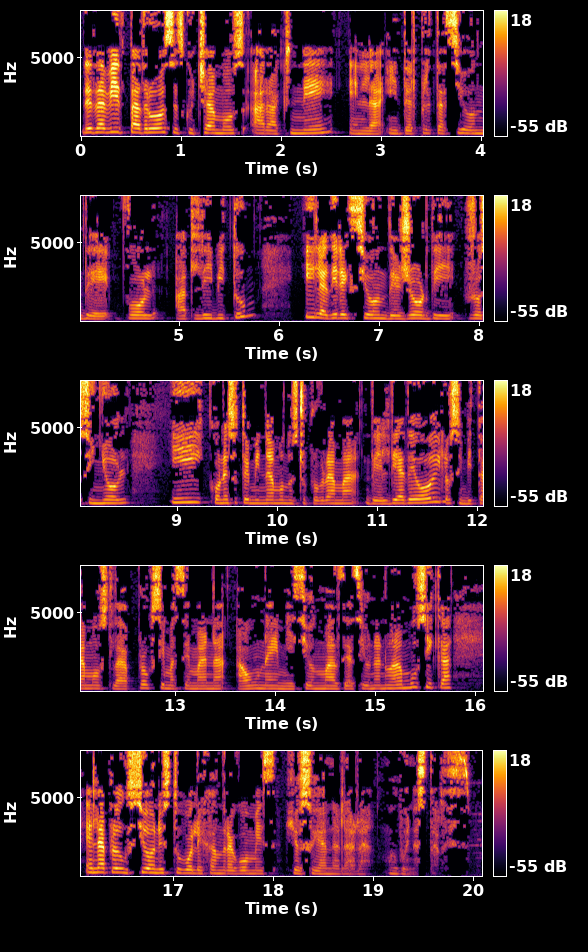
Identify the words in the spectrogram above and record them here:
De David Padrós escuchamos Aracné en la interpretación de Vol ad libitum y la dirección de Jordi Rossignol. Y con eso terminamos nuestro programa del día de hoy. Los invitamos la próxima semana a una emisión más de Hacia una nueva música. En la producción estuvo Alejandra Gómez. Yo soy Ana Lara. Muy buenas tardes.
